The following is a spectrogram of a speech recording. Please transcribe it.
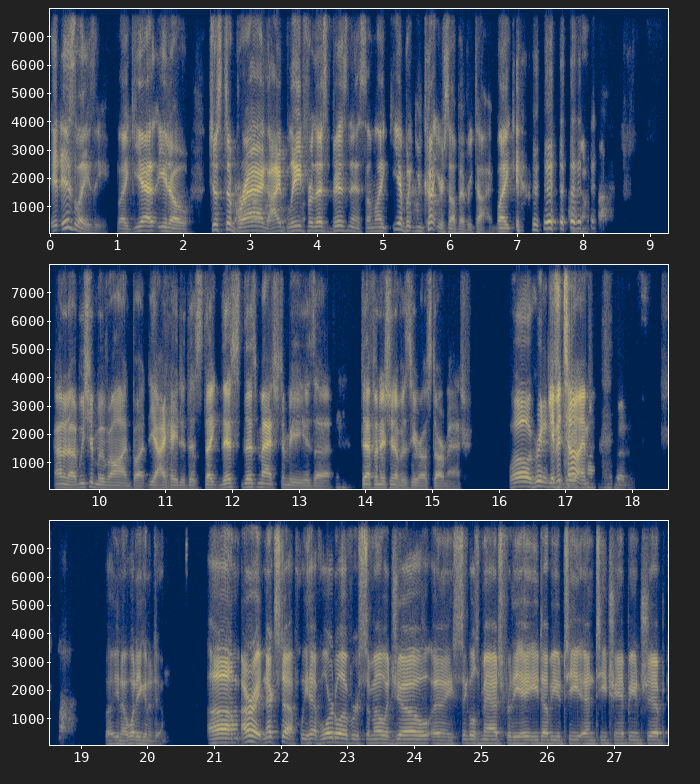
it is lazy. Like yeah, you know, just to brag, I bleed for this business. I'm like, yeah, but you cut yourself every time. Like I don't know. We should move on. But yeah, I hated this. Like this this match to me is a definition of a zero star match. Well, agree to Give it disagree time. But, but you know, what are you going to do? Um, all right, next up, we have Wardlow versus Samoa Joe, a singles match for the AEW TNT Championship.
